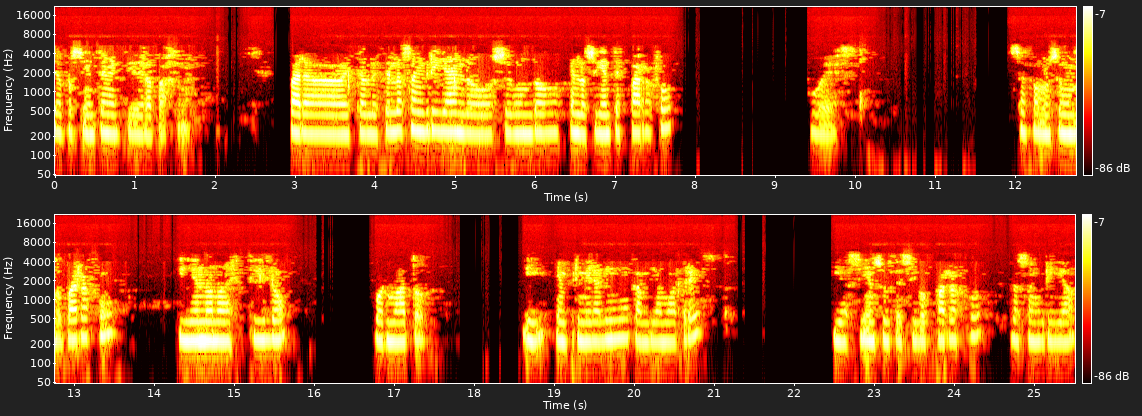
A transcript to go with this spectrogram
se aposienta en el pie de la página. Para establecer la sangrilla en los segundos en los siguientes párrafos pues sacamos un segundo párrafo y yéndonos a estilo, formato y en primera línea cambiamos a 3 y así en sucesivos párrafos la sangría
